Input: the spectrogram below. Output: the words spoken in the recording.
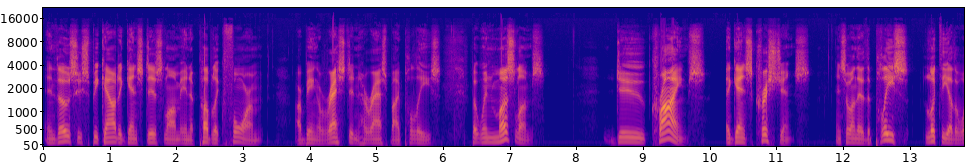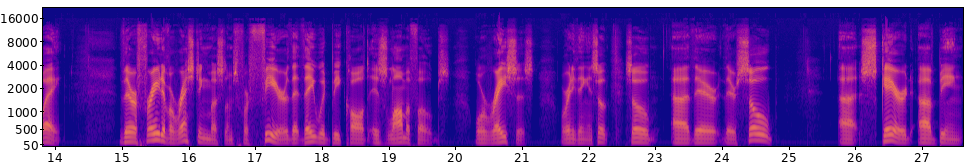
and those who speak out against Islam in a public forum are being arrested and harassed by police. But when Muslims do crimes against Christians and so on there. The police look the other way. They're afraid of arresting Muslims for fear that they would be called Islamophobes or racist or anything. And so, so uh, they're they're so uh, scared of being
